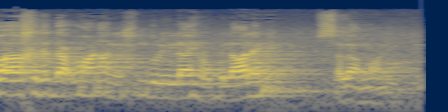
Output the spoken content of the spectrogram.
வாஹிர ஆஹிரு தஅவானா ரபுல் ஆலமின். அலாம் வலைக்கம்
